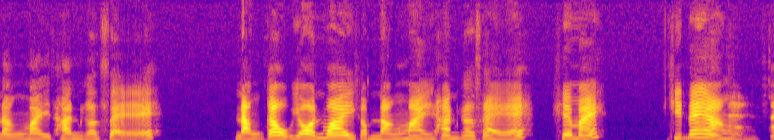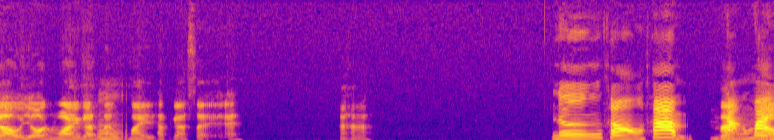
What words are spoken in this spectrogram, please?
หนังใหม่ทันกระแส หนังเก่าย้อนวัยกับหนังใหม่ทันกระแส ใช่ไหม คิดได้ยัง หนังเก่าย้อนวัยกันหนังอืม ใหม่ทันกระแสอะฮะหนึ่งสองสามหนังเก่า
